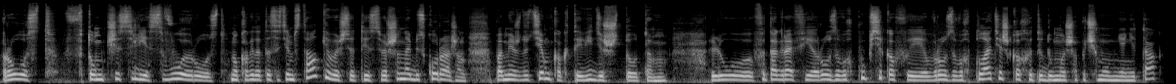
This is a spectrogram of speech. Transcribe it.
рост, в том числе свой рост. Но когда ты с этим сталкиваешься, ты совершенно обескуражен. Помежду тем, как ты видишь, что там фотографии розовых пупсиков и в розовых платьишках, и ты думаешь, а почему у меня не так?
